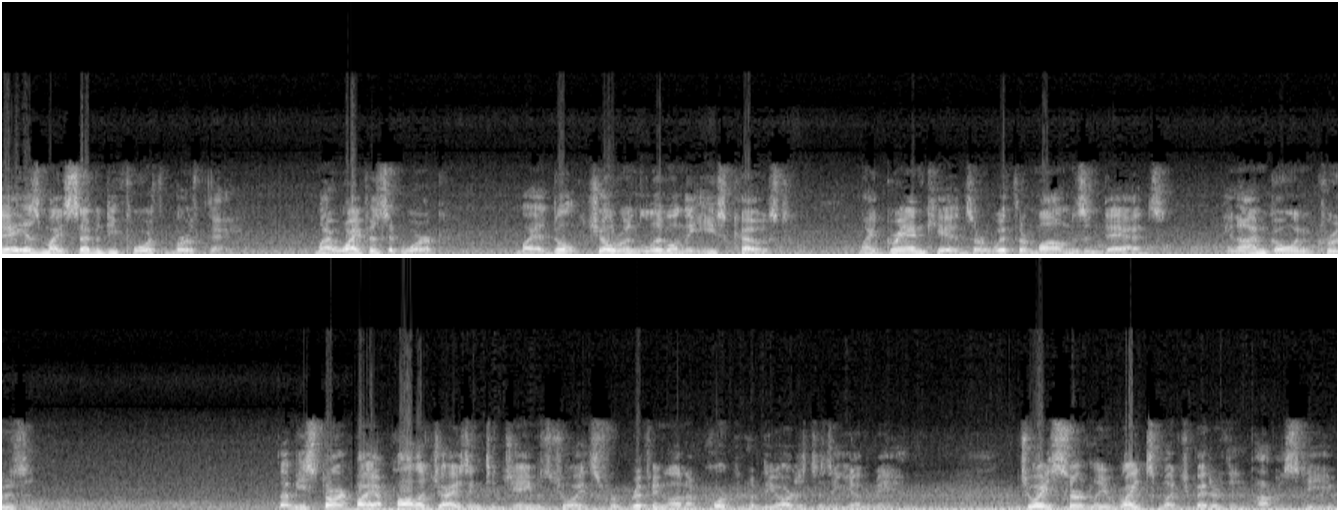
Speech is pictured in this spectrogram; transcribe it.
Today is my 74th birthday. My wife is at work, my adult children live on the East Coast, my grandkids are with their moms and dads, and I'm going cruising. Let me start by apologizing to James Joyce for riffing on a portrait of the artist as a young man. Joyce certainly writes much better than Papa Steve.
